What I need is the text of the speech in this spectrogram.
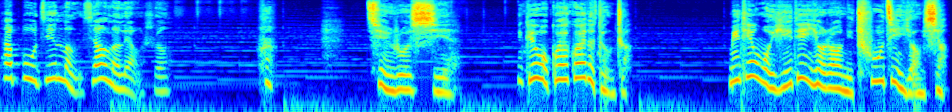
她不禁冷笑了两声：“哼，秦若曦，你给我乖乖的等着，明天我一定要让你出尽洋相。”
